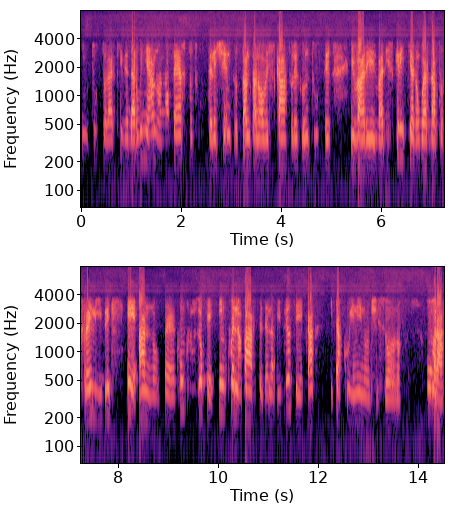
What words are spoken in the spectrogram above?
in tutto l'archivio darwiniano, hanno aperto tutte le 189 scatole con tutti i vari, i vari scritti, hanno guardato fra i libri e hanno eh, concluso che in quella parte della biblioteca i taccuini non ci sono. Ora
